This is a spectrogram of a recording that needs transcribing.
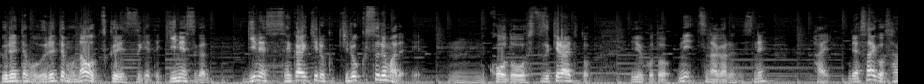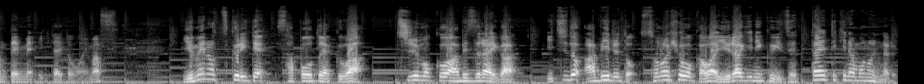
売れても売れてもなお作り続けて、ギネスが、ギネス世界記録記録するまで、うん、行動をし続けられたということにつながるんですね。はい。では最後3点目いきたいと思います。夢の作り手、サポート役は、注目を浴びづらいが、一度浴びるとその評価は揺らぎにくい絶対的なものになる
